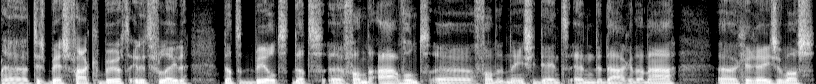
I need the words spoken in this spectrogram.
eh, het is best vaak gebeurd in het verleden dat het beeld dat eh, van de avond eh, van een incident en de dagen daarna gerezen was,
